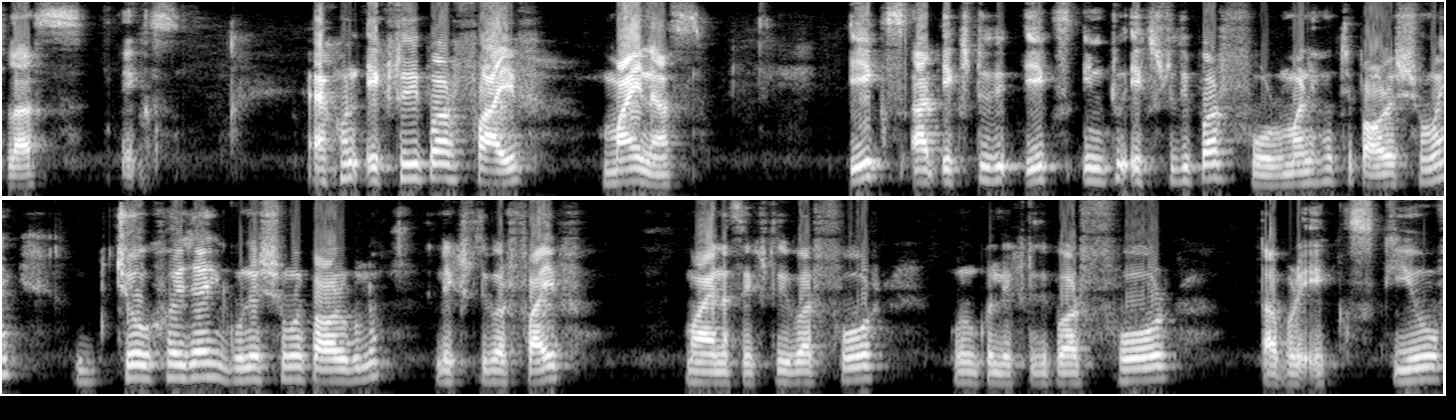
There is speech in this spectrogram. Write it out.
plus x এখন x to the power five minus x আর x to the x into x to the power four মানে হচ্ছে পাওয়ারের সময় যোগ হয়ে যায় গুণের সময় পাওয়ারগুলো x to the power five minus x to the power four গুণ করলে x to the power four তারপরে এক্স কিউব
